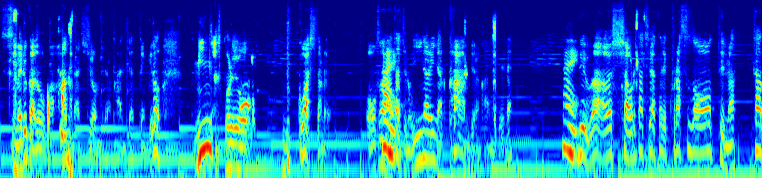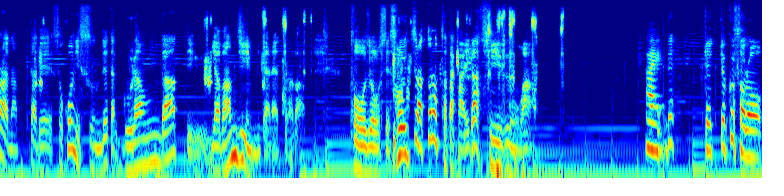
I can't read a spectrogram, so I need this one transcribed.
進めるかどうか判断しようみたいな感じやってんけど、みんなこれをぶっ壊したのよ。大人たちの言いなりになるか、みたいな感じでね。はい。で、わあ、よっしゃ、俺たちだけで暮らすぞってなったらなったで、そこに住んでたグラウンダーっていう野蛮人みたいなやつらが登場して、そいつらとの戦いがシーズン1。はい。結局、その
